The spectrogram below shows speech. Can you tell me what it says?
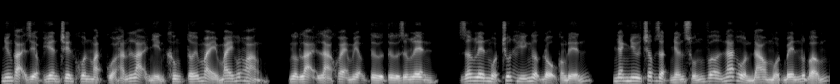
nhưng tại diệp hiên trên khuôn mặt của hắn lại nhìn không tới mảy may hốt hoảng, ngược lại là khỏe miệng từ từ dâng lên dâng lên một chút hí ngược độ còn đến, nhanh như chấp giật nhấn xuống vỡ nát hồn đao một bên nút bấm.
